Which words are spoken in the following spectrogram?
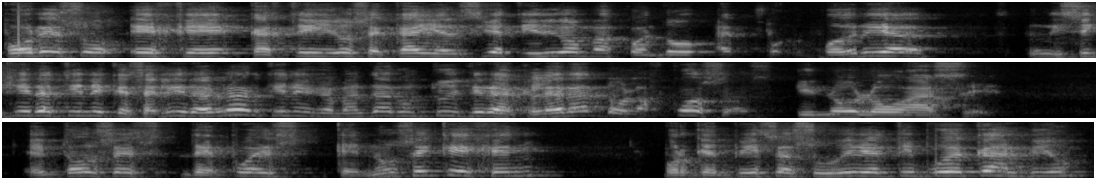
por eso es que Castillo se cae en siete idiomas cuando eh, podría, ni siquiera tiene que salir a hablar, tiene que mandar un Twitter aclarando las cosas y no lo hace. Entonces, después que no se quejen, porque empieza a subir el tipo de cambio,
